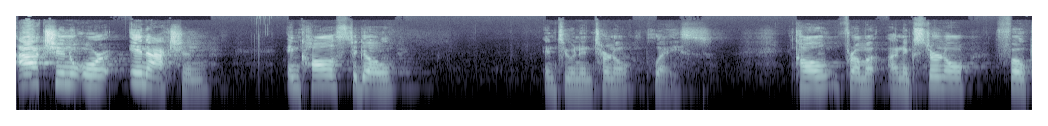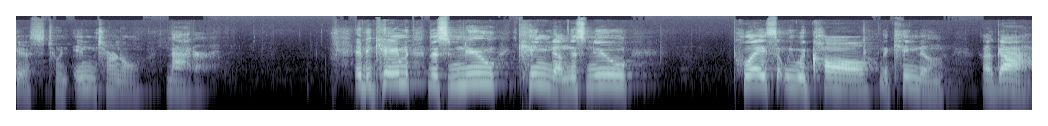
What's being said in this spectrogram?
action or inaction and call us to go into an internal place. Call from a, an external focus to an internal matter. It became this new kingdom, this new place that we would call the kingdom of God.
